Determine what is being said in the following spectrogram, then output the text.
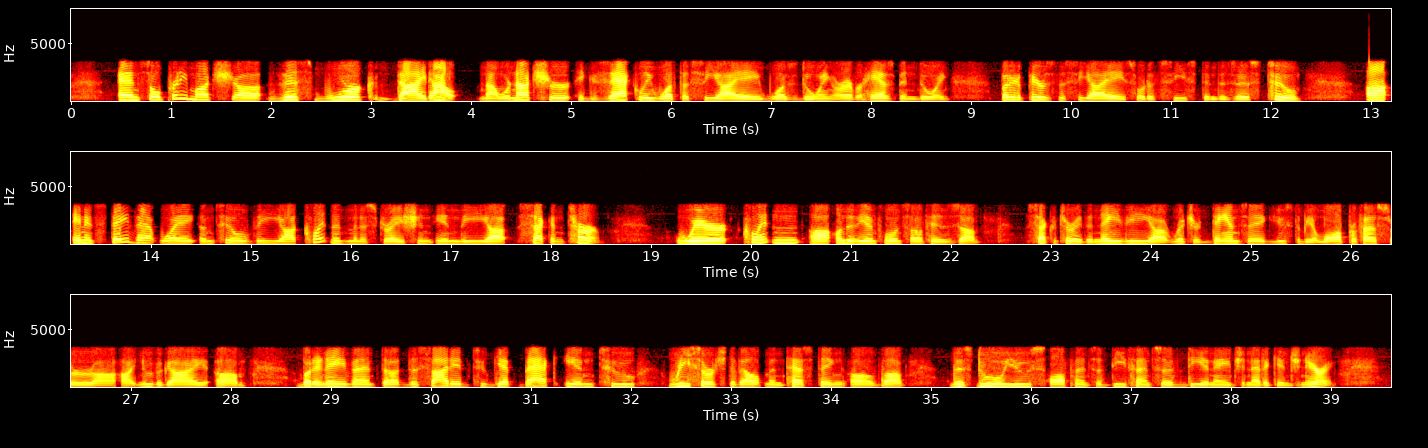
And so, pretty much, uh, this work died out. Now, we're not sure exactly what the CIA was doing or ever has been doing, but it appears the CIA sort of ceased and desist too. Uh, and it stayed that way until the uh, Clinton administration in the uh, second term, where Clinton, uh, under the influence of his uh, Secretary of the Navy, uh, Richard Danzig, used to be a law professor. I knew the guy, um, but in any event, decided to get back into research, development, testing of this dual use offensive, defensive DNA genetic engineering.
